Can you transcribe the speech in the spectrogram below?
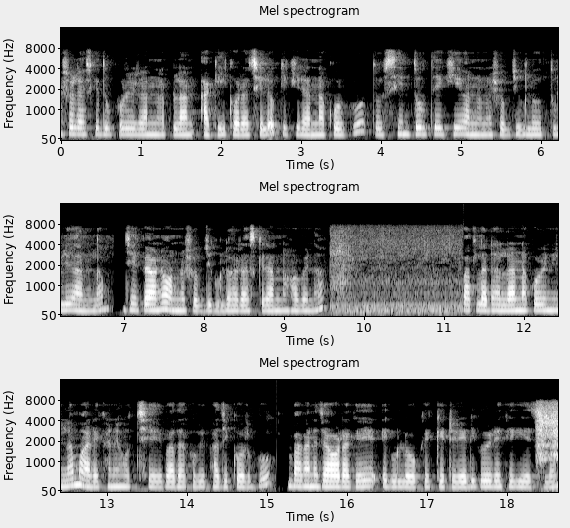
আসলে আজকে দুপুরে রান্নার প্ল্যান আগেই করা ছিল, কি কি রান্না করব। তো সিম তুলতে গিয়ে অন্যান্য সবজিগুলো তুলে আনলাম। যে কারণে অন্য সবজিগুলো আর আজকে রান্না হবে না। পাতলা ডাল রান্না করে নিলাম, আর এখানে হচ্ছে বাঁধাকপি ভাজি করব। বাগানে যাওয়ার আগে এগুলোকে কেটে রেডি করে রেখে গিয়েছিলাম।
